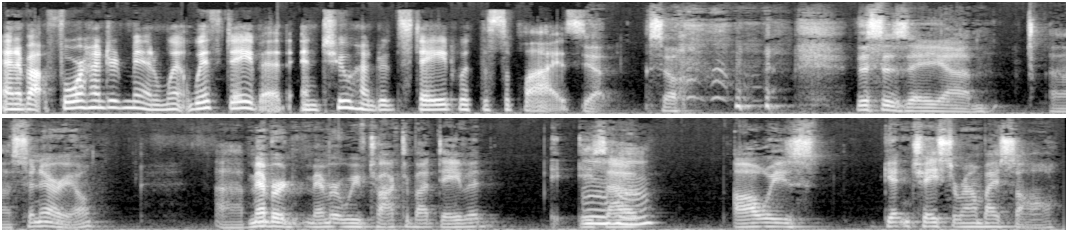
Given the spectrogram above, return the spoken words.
And about 400 men went with David, and 200 stayed with the supplies. Yeah. So this is a, um, a scenario. Uh, remember, remember we've talked about David. He's mm-hmm. out always getting chased around by Saul,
